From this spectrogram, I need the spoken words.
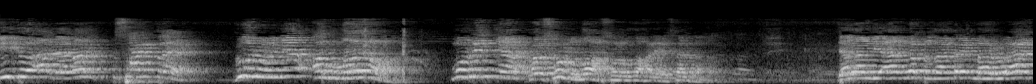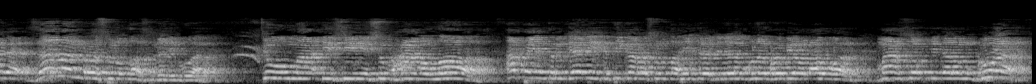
Itu adalah pesantren. Gurunya Allah, muridnya Rasulullah Shallallahu Alaihi Wasallam. Jangan dianggap pesantren baru ada. Zaman Rasulullah sudah dibuat. Cuma di sini subhanallah. Apa yang terjadi ketika Rasulullah hijrah di dalam bulan Rabiul Awal? Masuk di dalam gua.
